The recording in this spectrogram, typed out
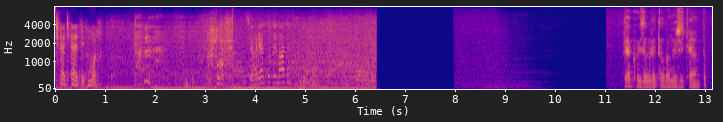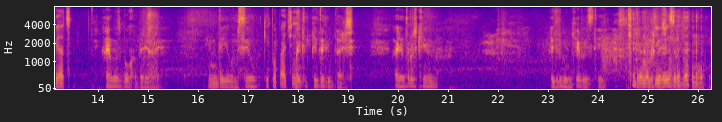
Чекай, чекай, я тільки можу. Сигаретку ти дати? Дякую за врятоване життя. Капець, Хай вас Бог оберігає. І надає вам сил попечений. бити підерів далі. А я трошки підремонтуюсь і допомогу.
